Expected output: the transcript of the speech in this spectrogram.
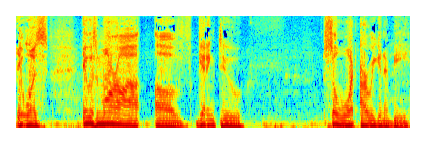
it was, it was more uh, of getting to. So what are we gonna be?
